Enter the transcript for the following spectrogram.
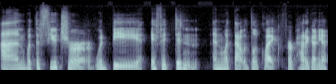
and what the future would be if it didn't and what that would look like for Patagonia.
